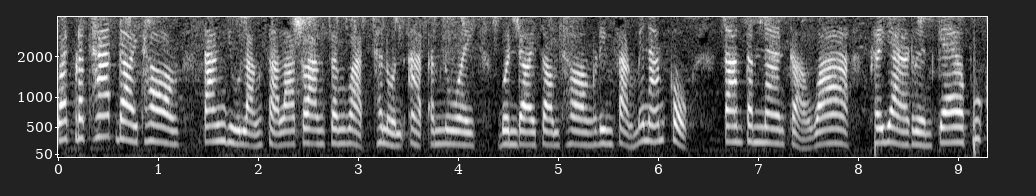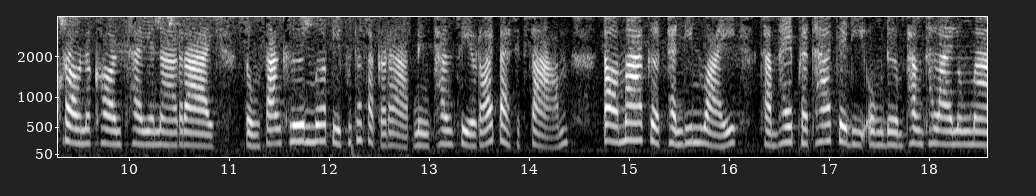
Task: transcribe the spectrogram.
วัดพระธาตุดอยทอง ตั้งอยู่หลังศาลากลางจังหวัดถนนอาจอำนวย บนดอยจอมทอง ริมฝั่งแม่น้ำกก ตามตำนานกล่าวว่า พระยาเรือนแก้วผู้ครองนครชัยนารายทรงสร้างขึ้นเมื่อปีพุทธศักราช 1483 ต่อมาเกิดแผ่นดินไหวทำให้พระธาตุเจดีย์องค์เดิมพังทลายลงมา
